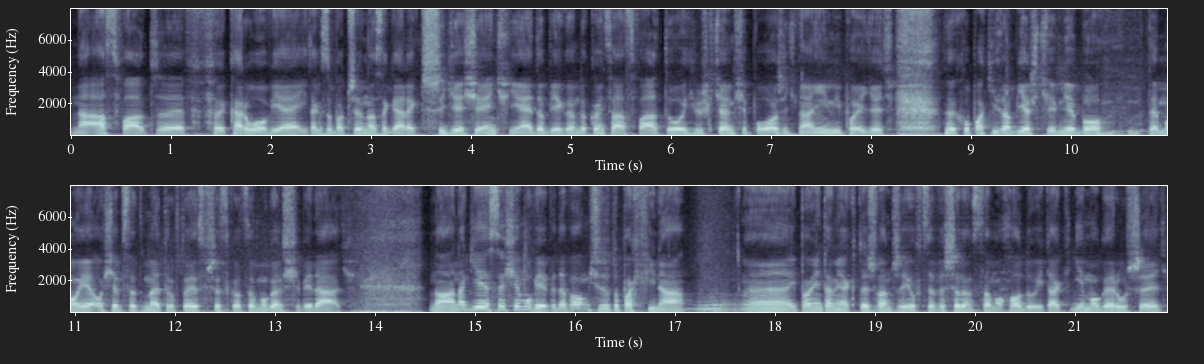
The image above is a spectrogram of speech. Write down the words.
na asfalt e, w Karłowie i tak zobaczyłem na zegarek 3.10, nie, dobiegłem do końca asfaltu i już chciałem się położyć na nim i powiedzieć, chłopaki zabierzcie mnie, bo te moje 800 metrów to jest wszystko, co mogłem z siebie dać. No a na GSS-ie mówię, wydawało mi się, że to pachwina. E, i pamiętam jak też w Andrzejówce wyszedłem z samochodu i tak nie mogę ruszyć.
